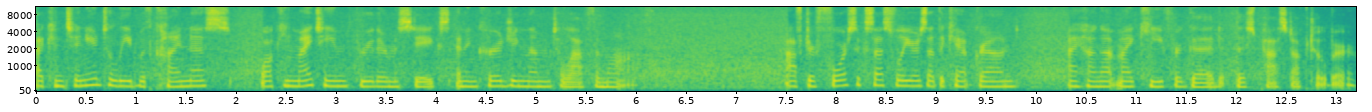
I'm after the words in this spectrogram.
I continued to lead with kindness, walking my team through their mistakes and encouraging them to laugh them off. After four successful years at the campground, I hung up my key for good this past October.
